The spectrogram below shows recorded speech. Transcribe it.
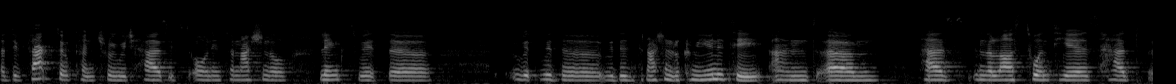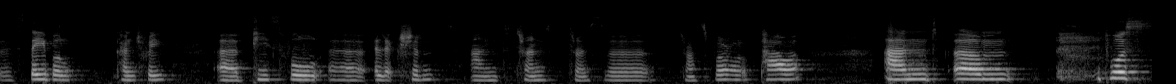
a de facto country which has its own international links with, uh, with, with, the, with the international community and um, has in the last 20 years had a stable country, uh, peaceful uh, elections and trans, trans, uh, transfer of power. And um, it was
